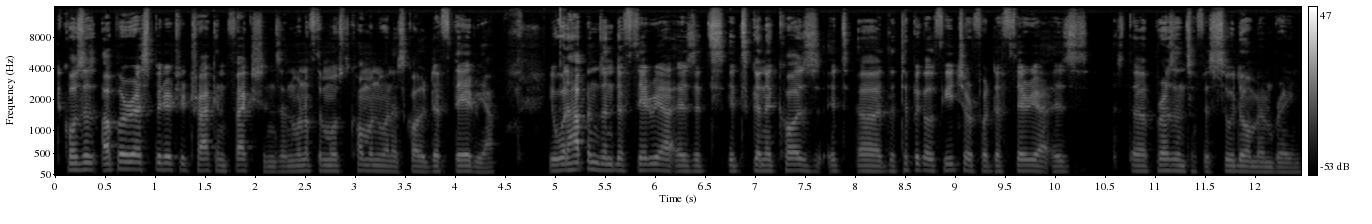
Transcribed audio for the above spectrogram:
It causes upper respiratory tract infections, and one of the most common one is called diphtheria. what happens in diphtheria is it's it's gonna cause it. Uh, the typical feature for diphtheria is the presence of a pseudomembrane.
